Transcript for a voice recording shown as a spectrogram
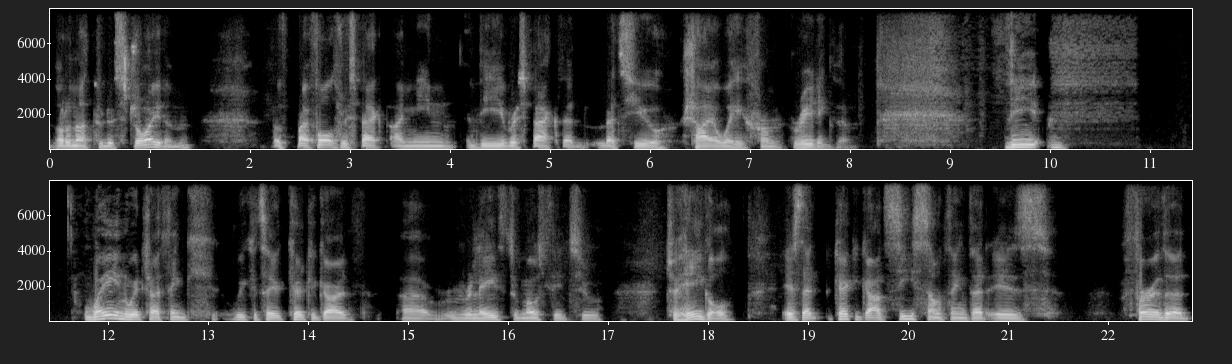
in order not to destroy them. But by false respect i mean the respect that lets you shy away from reading them. The way in which i think we could say kierkegaard uh, relates to mostly to to Hegel is that Kierkegaard sees something that is furthered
